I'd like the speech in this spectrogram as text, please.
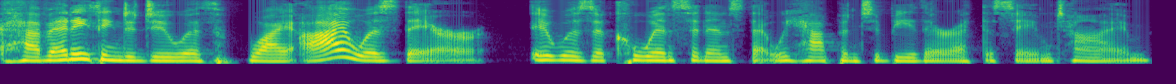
have anything to do with why I was there. It was a coincidence that we happened to be there at the same time.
